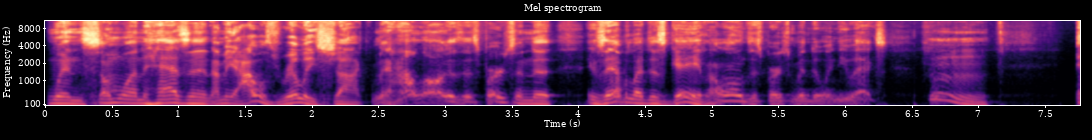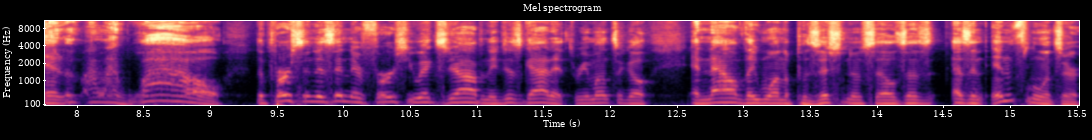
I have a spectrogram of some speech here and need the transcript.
when someone hasn't i mean i was really shocked. Man how long is this person the example i just gave how long has this person been doing ux hmm and i'm like wow the person is in their first ux job and they just got it three months ago and now they want to position themselves as, as an influencer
